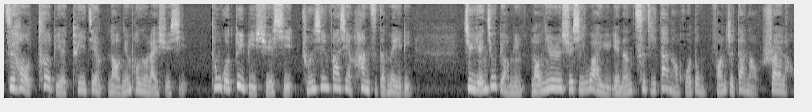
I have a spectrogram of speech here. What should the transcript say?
最后，特别推荐老年朋友来学习，通过对比学习，重新发现汉字的魅力。据研究表明，老年人学习外语也能刺激大脑活动，防止大脑衰老。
